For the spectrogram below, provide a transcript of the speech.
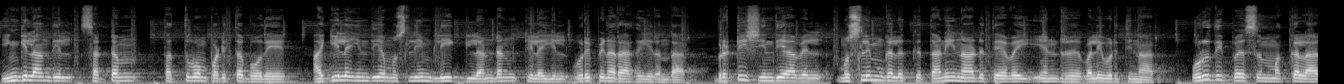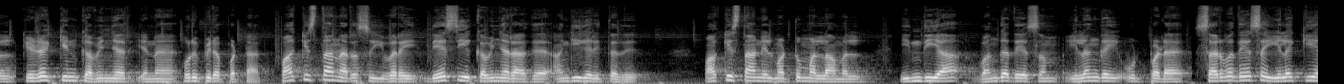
இங்கிலாந்தில் சட்டம் தத்துவம் படித்தபோதே அகில இந்திய முஸ்லீம் லீக் லண்டன் கிளையில் உறுப்பினராக இருந்தார். பிரிட்டிஷ் இந்தியாவில் முஸ்லிம்களுக்கு தனி நாடு தேவை என்று வலியுறுத்தினார். உறுதி பேசும் மக்களால் கிழக்கின் கவிஞர் என குறிப்பிடப்பட்டார். பாகிஸ்தான் அரசு இவரை தேசிய கவிஞராக அங்கீகரித்தது. பாகிஸ்தானில் மட்டுமல்லாமல் இந்தியா வங்கதேசம் இலங்கை உட்பட சர்வதேச இலக்கிய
